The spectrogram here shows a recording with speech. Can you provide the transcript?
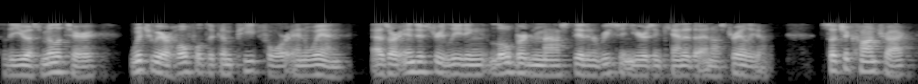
to the U.S. military, which we are hopeful to compete for and win, as our industry-leading low-burden mask did in recent years in Canada and Australia. Such a contract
